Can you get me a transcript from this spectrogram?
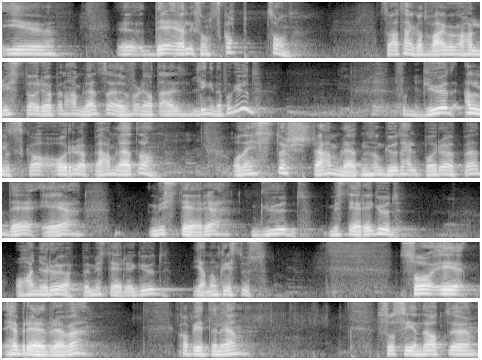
i eh, Det er liksom skapt sånn. Så jeg tenker at hver gang jeg har lyst til å røpe en hemmelighet, så er det fordi at jeg ligner på Gud. For Gud elsker å røpe hemmeligheter. Og den største hemmeligheten som Gud holder på å røpe, det er mysteriet Gud. Mysteriet Gud. Og han røper mysteriet Gud gjennom Kristus. Så i Hebreerbrevet, kapittel 1 så sier han det at uh,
